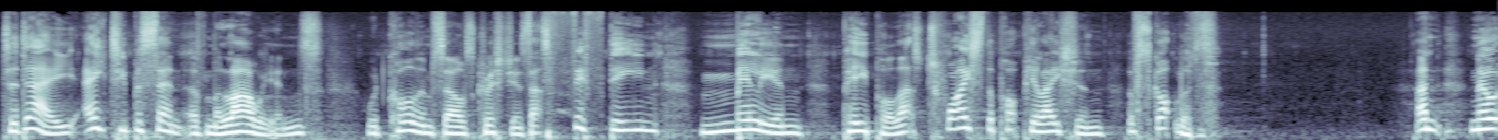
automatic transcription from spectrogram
Today, 80% of Malawians would call themselves Christians. That's 15 million people. That's twice the population of Scotland. And no,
